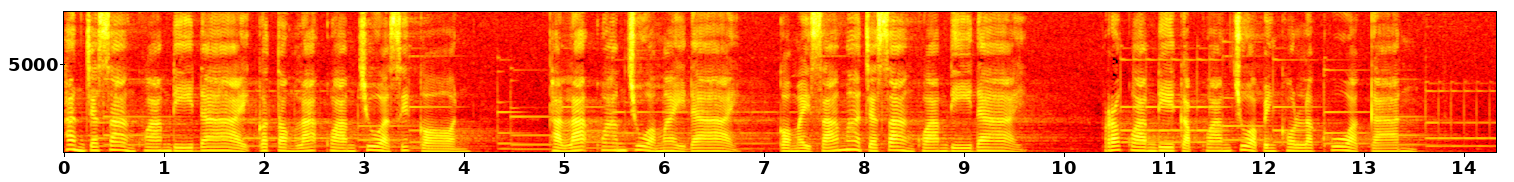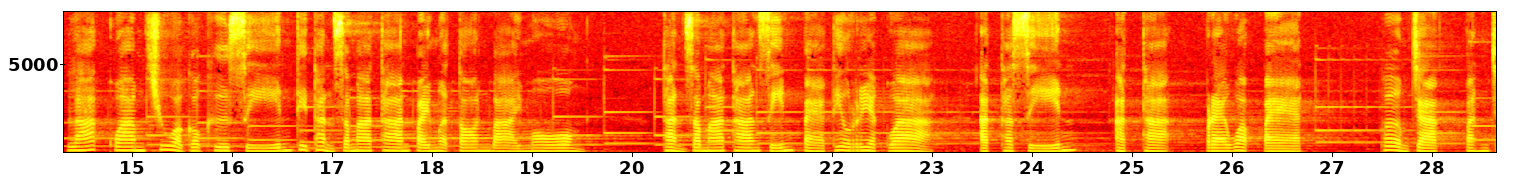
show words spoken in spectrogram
ท่านจะสร้างความดีได้ก็ต้องละความชั่วเสียก่อนถ้าละความชั่วไม่ได้ ก็ไม่สามารถจะสร้างความดีได้ เพราะความดีกับความชั่วเป็นคนละขั้วกันละความชั่วก็คือศีลที่ท่านสมาทานไปเมื่อตอนบ่ายโมง ท่านสมาทานศีลแปดที่เรียกว่า อัตถศีล อัตถะแปลว่าแปดเพิ่มจากปัญจ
